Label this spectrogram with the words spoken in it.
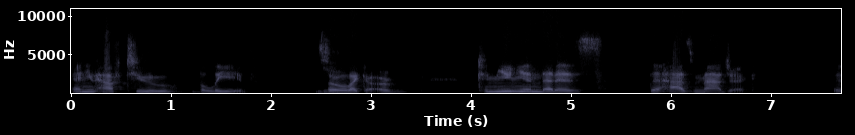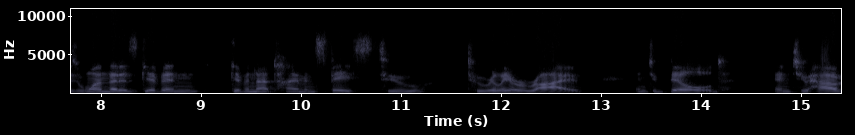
and you have to believe. So like a, a communion that is that has magic is one that is given given that time and space to to really arrive and to build and to have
